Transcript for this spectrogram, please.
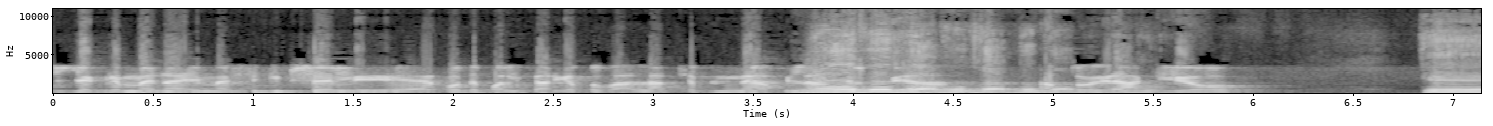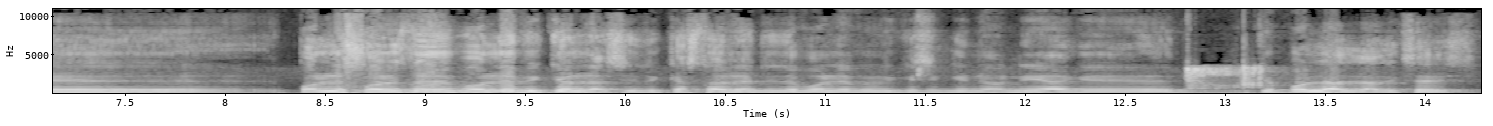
συγκεκριμένα είμαι στην Κυψέλη, έρχονται παλικάρια από το Γαλάτσι, από τη Νέα Φιλανδία. Ναι, βέβαια, βέβαια, βέβαια. Από το Ηράκλειο. Και πολλές φορές δεν βολεύει κιόλας. Ειδικά στο Ρέντι δεν βολεύει και στην κοινωνία και, και πολλά δηλαδή, ξέρεις.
